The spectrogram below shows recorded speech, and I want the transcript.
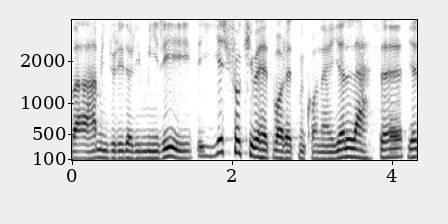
و همینجوری داری میری یه شوکی بهت وارد می‌کنه یه لحظه یه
